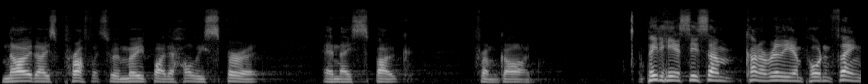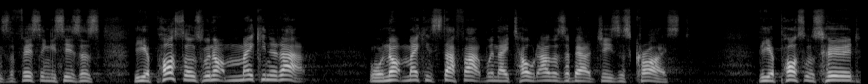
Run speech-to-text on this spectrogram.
No, those prophets were moved by the Holy Spirit and they spoke from God. Peter here says some kind of really important things. The first thing he says is the apostles were not making it up or not making stuff up when they told others about Jesus Christ. The apostles heard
